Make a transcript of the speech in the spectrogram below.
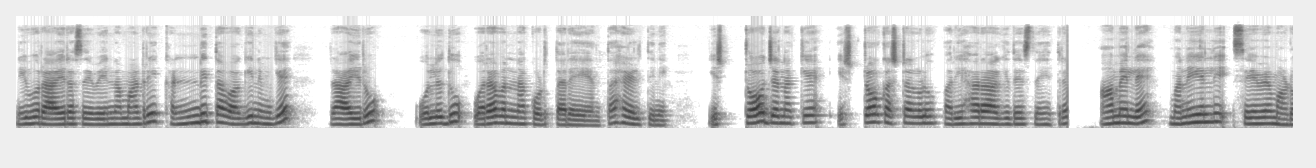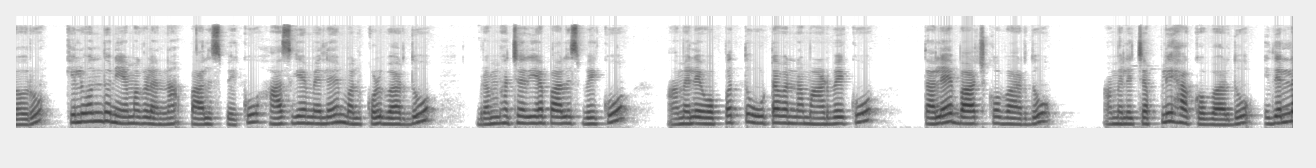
ನೀವು ರಾಯರ ಸೇವೆಯನ್ನು ಮಾಡಿರಿ. ಖಂಡಿತವಾಗಿ ನಿಮಗೆ ರಾಯರು ಒಲಿದು ವರವನ್ನು ಕೊಡ್ತಾರೆ ಅಂತ ಹೇಳ್ತೀನಿ. ಎಷ್ಟೋ ಜನಕ್ಕೆ ಎಷ್ಟೋ ಕಷ್ಟಗಳು ಪರಿಹಾರ ಆಗಿದೆ ಸ್ನೇಹಿತರೆ. ಆಮೇಲೆ ಮನೆಯಲ್ಲಿ ಸೇವೆ ಮಾಡೋರು ಕೆಲವೊಂದು ನಿಯಮಗಳನ್ನು ಪಾಲಿಸಬೇಕು. ಹಾಸಿಗೆ ಮೇಲೆ ಮಲ್ಕೊಳ್ಬಾರ್ದು. ಬ್ರಹ್ಮಚರ್ಯ ಪಾಲಿಸಬೇಕು. ಆಮೇಲೆ ಒಪ್ಪತ್ತು ಊಟವನ್ನು ಮಾಡಬೇಕು. ತಲೆ ಬಾಚ್ಕೋಬಾರ್ದು. ಆಮೇಲೆ ಚಪ್ಪಲಿ ಹಾಕ್ಕೋಬಾರ್ದು. ಇದೆಲ್ಲ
